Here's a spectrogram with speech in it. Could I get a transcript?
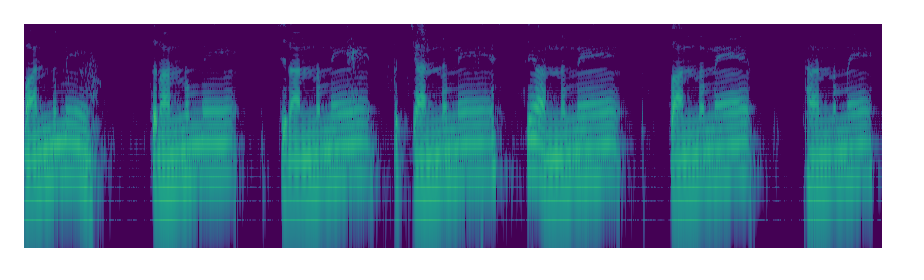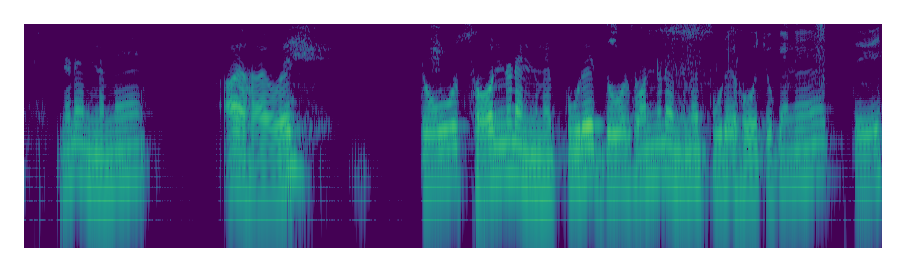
92 ਤਰਾਨਵੇਂ ਚੁਰਾਨਵੇਂ ਪਚਾਨਵੇਂ ਛਿਆਨਵੇਂ ਸਤਾਨਵੇਂ ਅਠਾਨਵੇਂ ਨੜਿਨਵੇਂ। ਆਏ ਹਾਏ ਓਏ 299 ਪੂਰੇ 299 ਪੂਰੇ ਹੋ ਚੁੱਕੇ ਨੇ ਤੇ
